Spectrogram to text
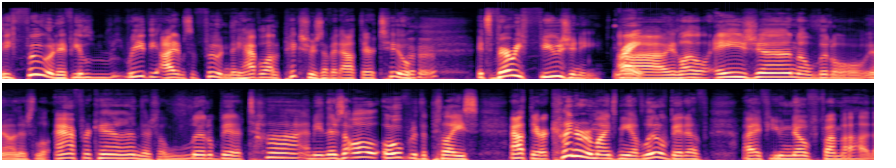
the food, if you read the items of food, and they have a lot of pictures of it out there too, it's very fusiony. Mm-hmm. Right. Uh, a little Asian, a little, you know, there's a little African, there's a little bit of Thai. I mean, there's all over the place out there. It kind of reminds me of a little bit of, uh, if you know from, uh,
